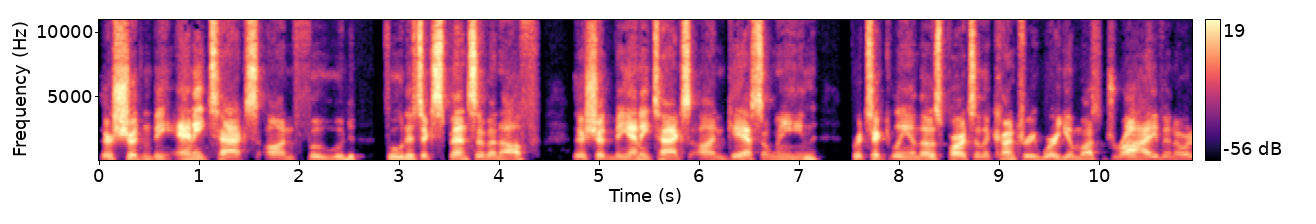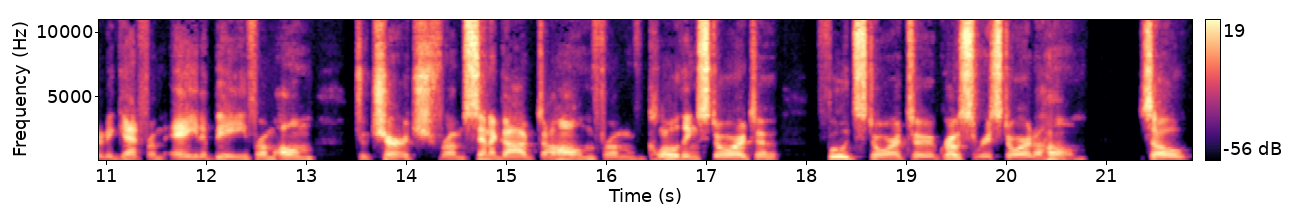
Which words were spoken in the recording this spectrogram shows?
There shouldn't be any tax on food. Food is expensive enough. There shouldn't be any tax on gasoline, particularly in those parts of the country where you must drive in order to get from A to B, from home to church, from synagogue to home, from clothing store to food store to grocery store to home. So,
